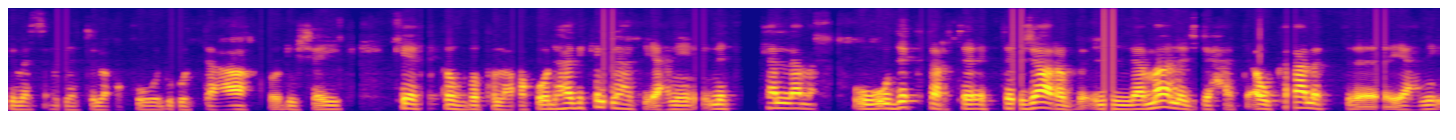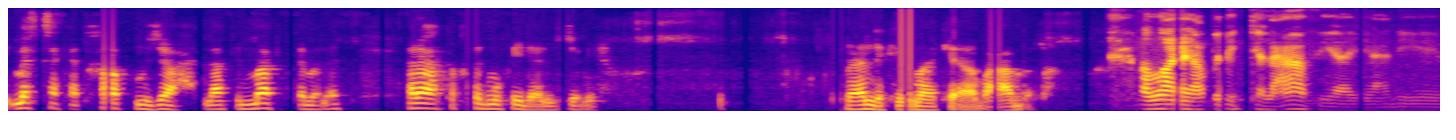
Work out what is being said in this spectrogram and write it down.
في مسألة العقود والتعاقد وشيء كيف تضبط العقود؟ هذه كلها يعني نتكلم وذكرت التجارب اللي ما نجحت أو كانت يعني مسكت خط نجاح لكن ما اكتملت. أنا أعتقد مفيدة للجميع. عندك المايك يا أبو عبد الله. الله يعطيك العافية. يعني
